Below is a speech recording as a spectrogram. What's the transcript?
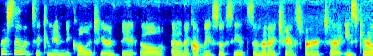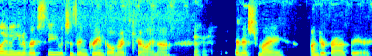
first I went to community college here in Fayetteville and I got my associates and then I transferred to East Carolina University, which is in Greenville, North Carolina. Okay. Finished my undergrad there.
